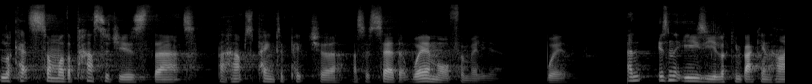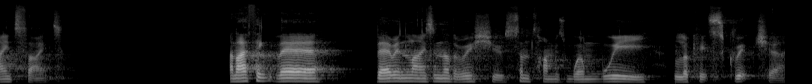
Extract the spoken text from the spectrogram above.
look at some of the passages that perhaps paint a picture, as I said, that we're more familiar with. And isn't it easy looking back in hindsight? And I think there, therein lies another issue. Sometimes when we look at Scripture,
